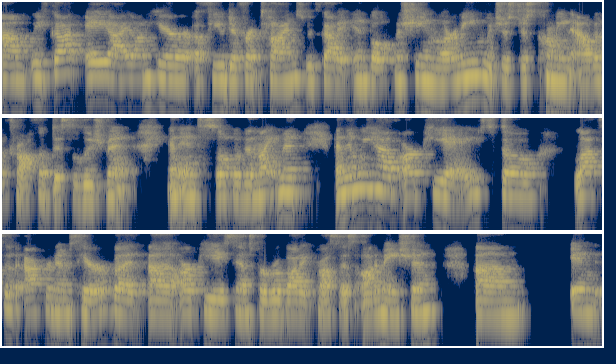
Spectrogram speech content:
Um, we've got AI on here a few different times. We've got it in both machine learning, which is just coming out of trough of disillusionment and into slope of enlightenment. And then we have RPA. So lots of acronyms here, but uh, RPA stands for robotic process automation. Um, and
